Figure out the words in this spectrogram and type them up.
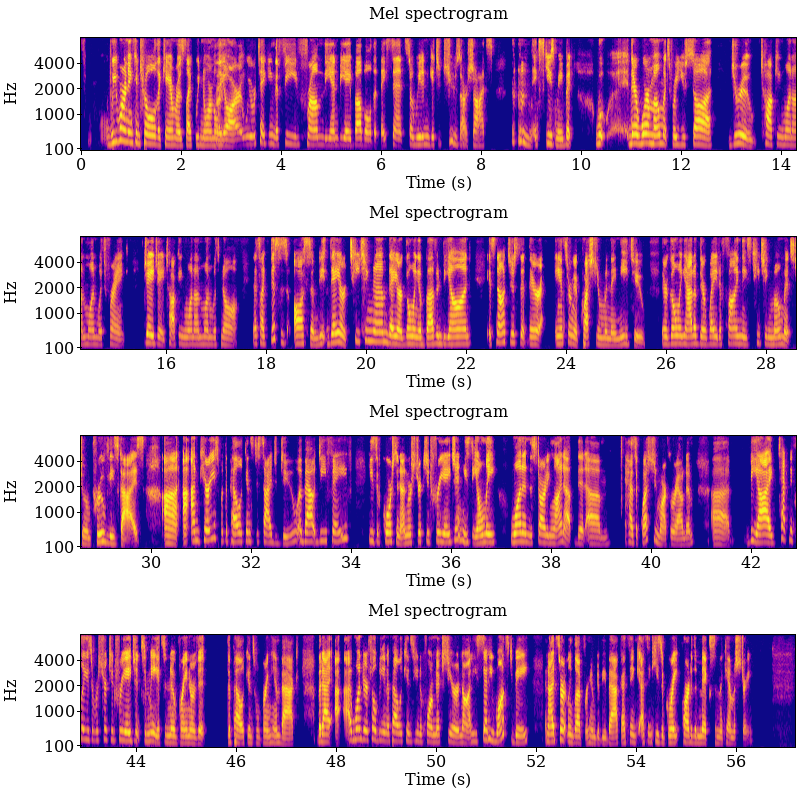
we weren't in control of the cameras like we normally right. are. We were taking the feed from the NBA bubble that they sent, so we didn't get to choose our shots. Excuse me, but w- there were moments where you saw Jrue talking one on one with Frank, JJ talking one on one with Naw, it's like, this is awesome. They are teaching them, they are going above and beyond. It's not just that they're answering a question when they need to. They're going out of their way to find these teaching moments to improve these guys. Uh, I- am curious what the Pelicans decide to do about D. Fave. He's, of course, an unrestricted free agent. He's the only one in the starting lineup that um, has a question mark around him. Uh, BI technically is a restricted free agent to me. It's a no brainer that the Pelicans will bring him back. But I, I wonder if he'll be in a Pelicans uniform next year or not. He said he wants to be, and I'd certainly love for him to be back. I think I think he's a great part of the mix and the chemistry.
